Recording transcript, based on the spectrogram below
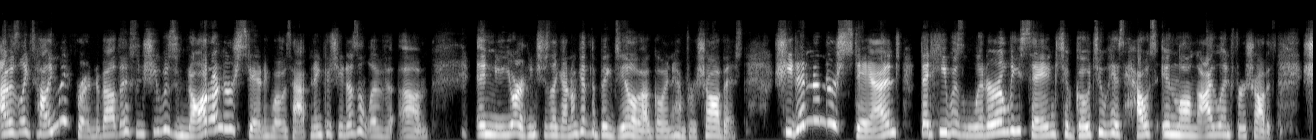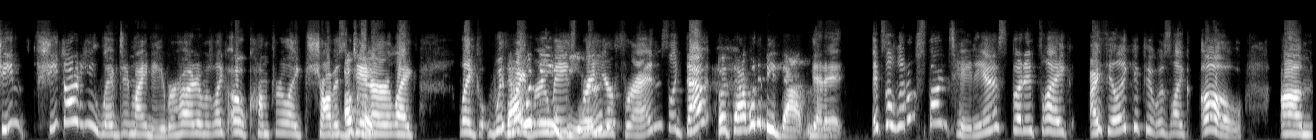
I was like telling my friend about this, and she was not understanding what was happening because she doesn't live um in New York. And she's like, I don't get the big deal about going to him for Shabbos. She didn't understand that he was literally saying to go to his house in Long Island for Shabbos. She she thought he lived in my neighborhood and was like, oh, come for like Shabbos okay. dinner, like like with that my roommates, bring your friends, like that. But that wouldn't be that. Weird. Get it? It's a little spontaneous, but it's like I feel like if it was like, oh, um,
